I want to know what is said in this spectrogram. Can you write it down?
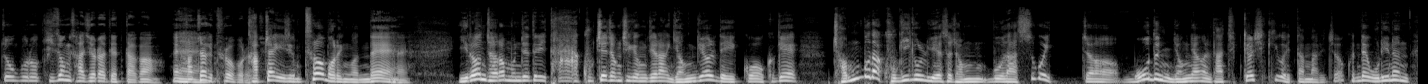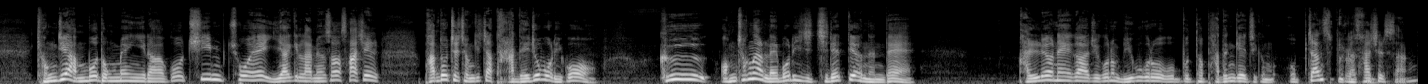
쪽으로 기정사실화됐다가 네. 갑자기 틀어버렸죠. 갑자기 지금 틀어버린 건데 네. 이런 저런 문제들이 다 국제 정치 경제랑 연결돼 있고 그게 전부 다 국익을 위해서 전부 다 쓰고 있죠. 모든 역량을 다 집결시키고 있단 말이죠. 근데 우리는 경제 안보 동맹이라고 취임 초에 이야기를 하면서 사실 반도체 전기차 다 내줘버리고 그 엄청난 레버리지 지렛대였는데 관련해 가지고는 미국으로부터 받은 게 지금 없지 않습니까? 그렇습니다. 사실상.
